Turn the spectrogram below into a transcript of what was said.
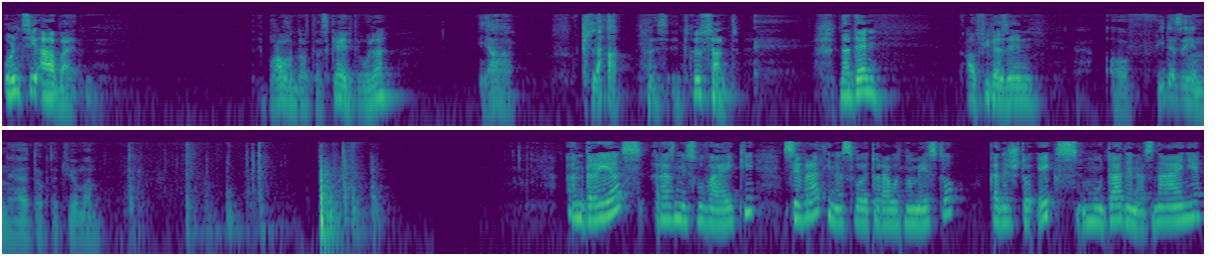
Und Sie arbeiten. Brauchen doch das Geld, oder? ja, klar. Das ist interessant. Na denn, auf Wiedersehen. Auf Wiedersehen, Herr Dr. Thürmann. Андреас, размислувајќи, се врати на своето работно место, каде што екс му даде на знаење,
